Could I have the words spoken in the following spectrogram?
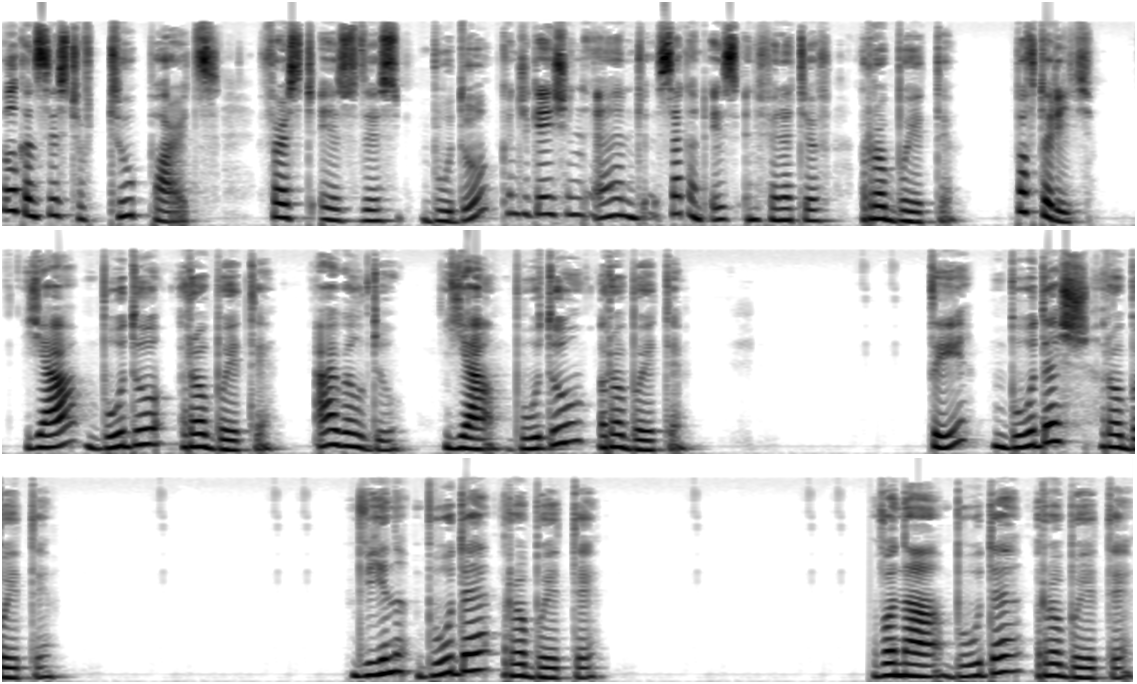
will consist of two parts. First is this буду conjugation and second is infinitive робити. Повторіть. Я буду робити. I will do. Я буду робити. Ти будеш робити. Він буде робити. Вона буде робити.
